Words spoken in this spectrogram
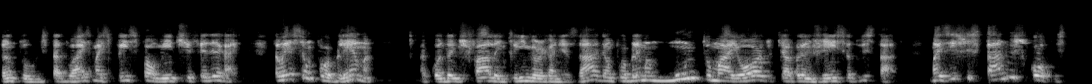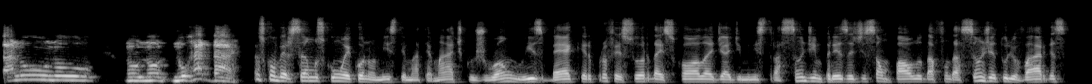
tanto estaduais, mas principalmente federais. Então, esse é um problema, quando a gente fala em crime organizado, é um problema muito maior do que a abrangência do Estado. Mas isso está no escopo, está no, no no, no, no, radar. Nós conversamos com o economista e matemático João Luiz Becker, professor da Escola de Administração de Empresas de São Paulo, da Fundação Getúlio Vargas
